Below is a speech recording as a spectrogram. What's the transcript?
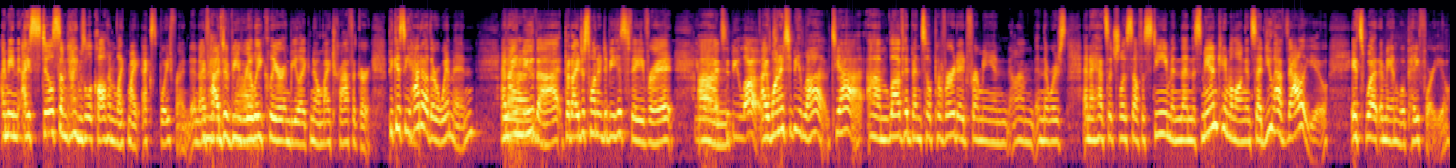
I mean, I still sometimes will call him like my ex boyfriend. And I've Mm, had to be really clear and be like, no, my trafficker. Because he had other women. And I Yeah. knew that, but I just wanted to be his favorite. You wanted Um, to be loved. I wanted to be loved. Yeah, um, love had been so perverted for me, and um, and there was, and I had such low self esteem. And then this man came along and said, "You have value. It's what a man will pay for you."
